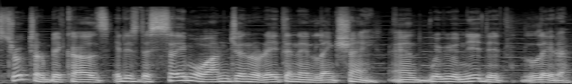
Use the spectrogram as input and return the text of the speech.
structure because it is the same one generated in LangChain and we will need it later.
